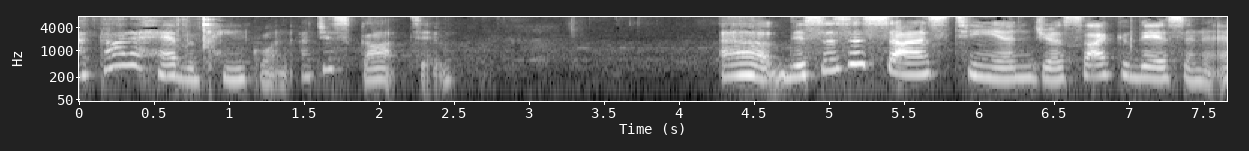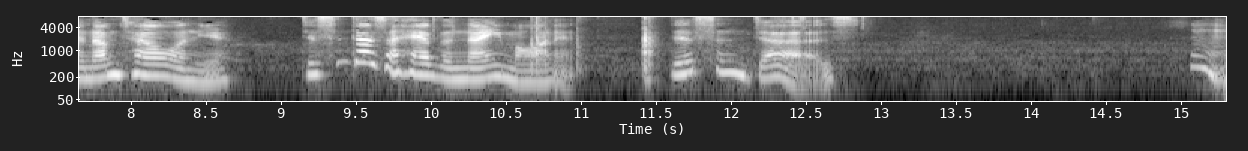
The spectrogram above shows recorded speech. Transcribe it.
I gotta have a pink one. I just got to. Oh, this is a size 10, just like this, and, and I'm telling you, this one doesn't have the name on it. This one does. Hmm.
